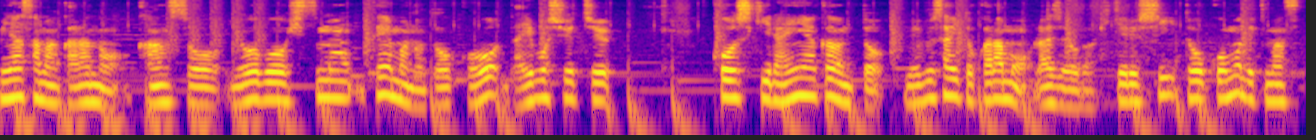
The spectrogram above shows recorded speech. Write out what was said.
皆様からの感想、要望、質問、テーマの投稿を大募集中。公式 LINE アカウント、ウェブサイトからもラジオが聴けるし、投稿もできます。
